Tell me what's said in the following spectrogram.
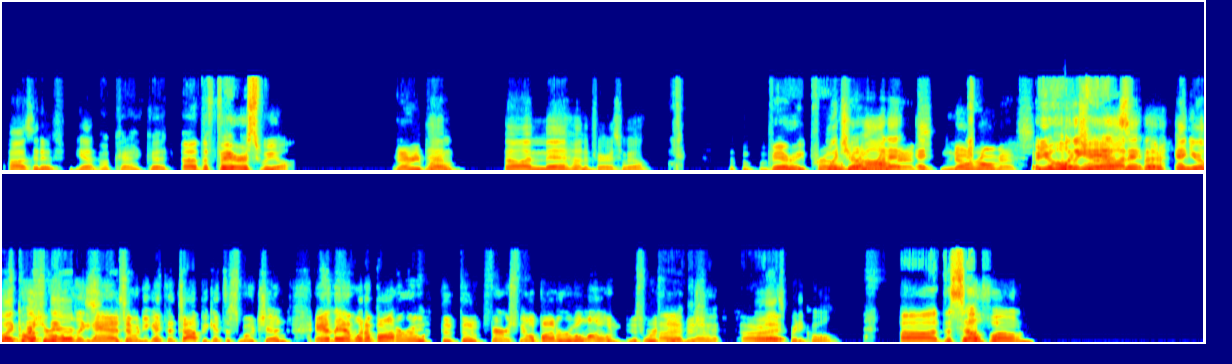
Positive. Yeah. Okay, good. Uh, the Ferris wheel. Very pro. Um, oh, I'm meh on a Ferris wheel. Very pro. Once you're no on it, romance. and- no romance. Are you holding Once you're hands? on it, and you're like of course, up you're there, holding hands, and when you get to the top, you get the smooch in, and they have one at Bonnaroo. The the Ferris wheel at Bonnaroo alone is worth the admission. Okay. All Well, right. that's pretty cool. Uh, the cell phone.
